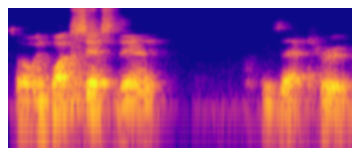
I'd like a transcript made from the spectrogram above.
So, in what sense, then, is that true?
